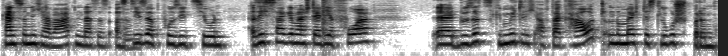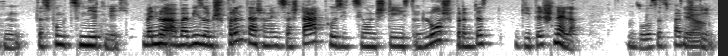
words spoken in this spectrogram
kannst du nicht erwarten, dass es aus dieser Position. Also ich sage immer, stell dir vor, äh, du sitzt gemütlich auf der Couch und du möchtest lossprinten. Das funktioniert nicht. Wenn du aber wie so ein Sprinter schon in dieser Startposition stehst und lossprintest, geht es schneller. Und so ist es beim Ja. Stehen.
